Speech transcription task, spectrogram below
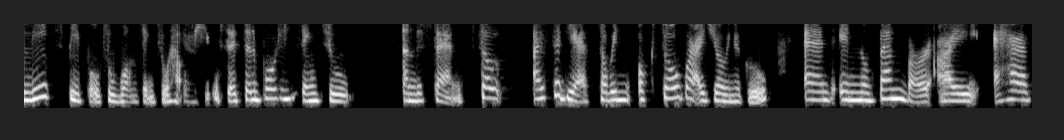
leads people to wanting to help you. So it's an important thing to understand. So I said yes. So in October, I join a group. And in November, I have,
